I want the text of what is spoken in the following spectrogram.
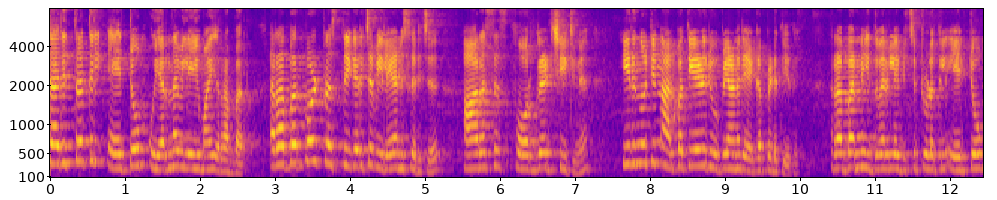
ചരിത്രത്തിൽ ഏറ്റവും ഉയർന്ന വിലയുമായി റബ്ബർ. റബ്ബർ ബോർഡ് പ്രസിദ്ധീകരിച്ച വിലയനുസരിച്ച് R S S four grade ഷീറ്റിന് ഇരുന്നൂറ്റി നാൽപ്പത്തിയേഴ് രൂപയാണ് രേഖപ്പെടുത്തിയത്. റബ്ബറിന് ഇതുവരെ ലഭിച്ചിട്ടുള്ളതിൽ ഏറ്റവും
